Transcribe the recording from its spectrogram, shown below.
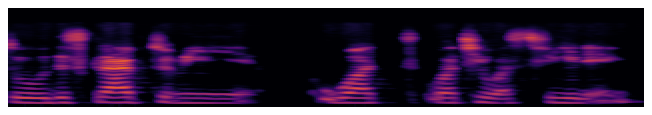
to describe to me what what he was feeling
